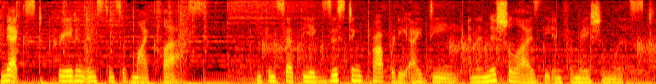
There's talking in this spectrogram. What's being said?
Next, create an instance of myClass. You can set the existing property ID and initialize the information list.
